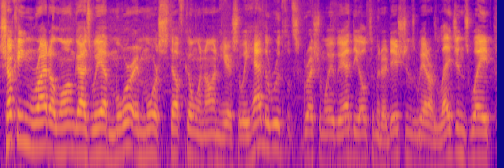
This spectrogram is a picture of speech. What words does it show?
chucking right along, guys, we have more and more stuff going on here. So we had the Ruthless Aggression Wave, we had the Ultimate We had our Legends Wave.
